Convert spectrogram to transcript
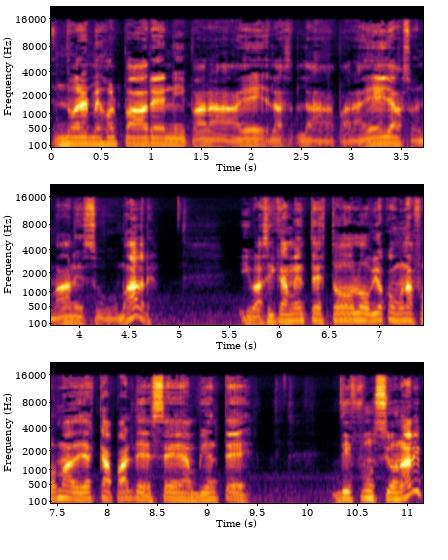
no era el mejor padre ni para ella, la, para ella, su hermana y su madre. Y básicamente esto lo vio como una forma de escapar de ese ambiente disfuncional y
